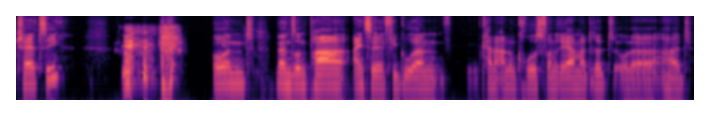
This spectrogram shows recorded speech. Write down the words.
Chelsea und dann so ein paar Einzelfiguren, keine Ahnung, groß von Real Madrid oder halt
